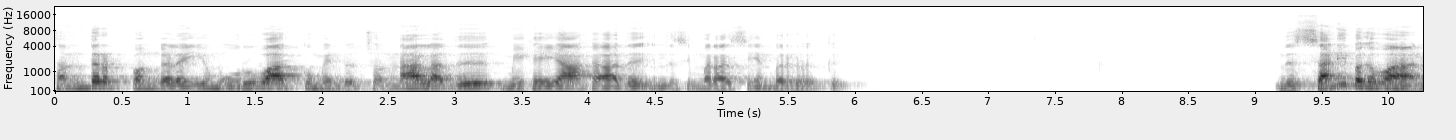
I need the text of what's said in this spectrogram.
சந்தர்ப்பங்களையும் உருவாக்கும் என்று சொன்னால் அது மிகையாகாது இந்த சிம்மராசி என்பவர்களுக்கு இந்த சனி பகவான்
